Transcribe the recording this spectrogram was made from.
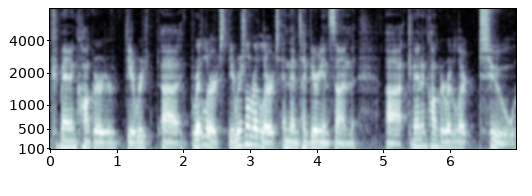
Command and Conquer, the ori- uh, Red Alert, the original Red Alert, and then Tiberian Sun, uh, Command and Conquer Red Alert 2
